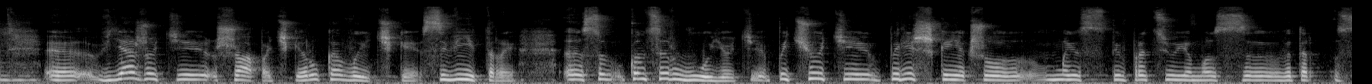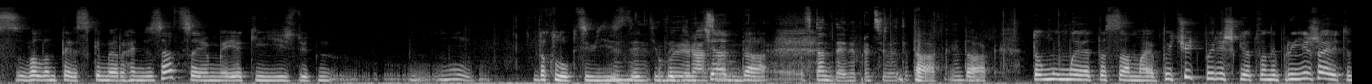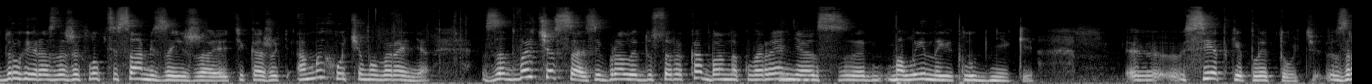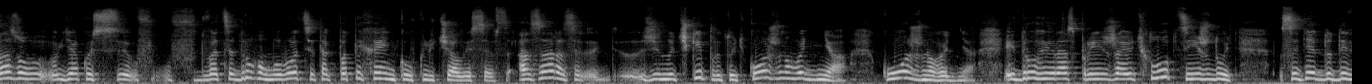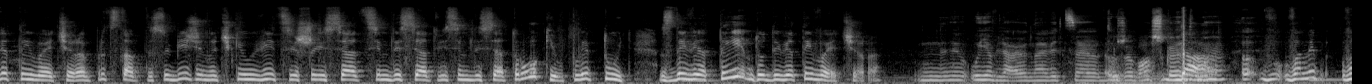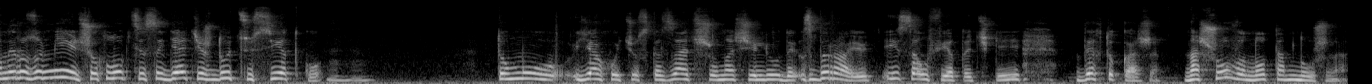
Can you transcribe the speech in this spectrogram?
Е, В'яжуть е, шапочки, рукавички, світри, е, консервують, печуть пиріжки, якщо ми співпрацюємо з, ветер... з волонтерськими організаціями, які їздять ну, до хлопців їздять, і до Ви дівчат. разом Да. в тандемі працюєте? Так, так. Тому ми те саме печуть пиріжки, от вони приїжджають, а другий раз навіть хлопці самі заїжджають і кажуть, а ми хочемо варення. За два часа зібрали до 40 банок варення з малини і клубніки. Е, Сітки плетуть. Зразу якось в- в 22-му році так потихеньку включалися все. А зараз е, жіночки плетуть кожного дня, кожного дня. І другий раз приїжджають хлопці і ждуть. Сидять до 9 вечора. Представте собі, жіночки у віці 60, 70, 80 років плетуть з 9 до 9 вечора. Не уявляю навіть це дуже важко. Я Да. думаю. Е, Вони, вони розуміють, що хлопці сидять і ждуть цю сітку. Тому я хочу сказати, що наші люди збирають і салфеточки, і дехто каже, на що воно там нужно.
